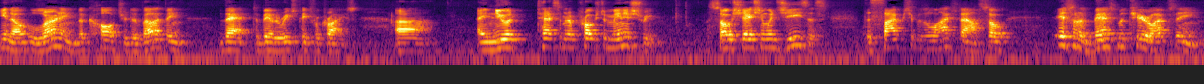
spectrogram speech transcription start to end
You know, learning the culture, developing that to be able to reach people for Christ. Uh, a New Testament approach to ministry, association with Jesus, discipleship as a lifestyle. So it's one of the best material I've seen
